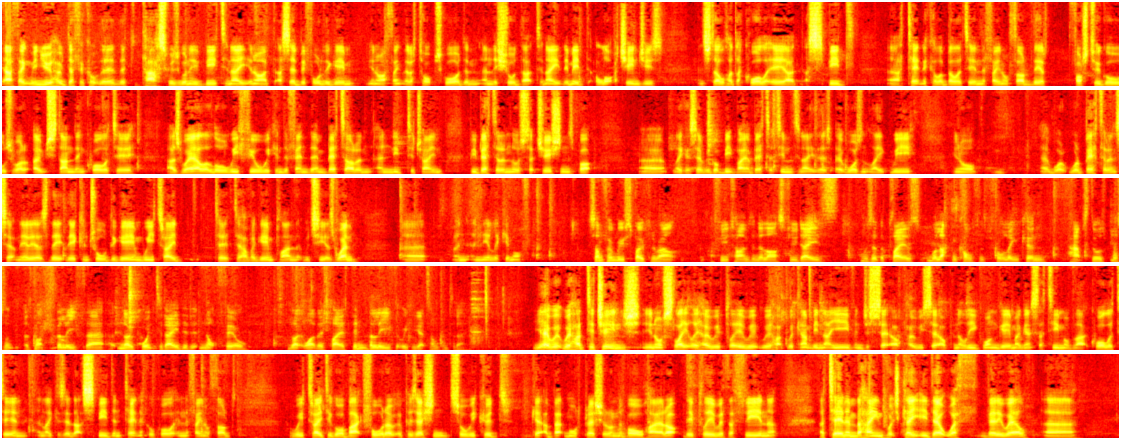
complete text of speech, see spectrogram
Yeah, I think we knew how difficult the, the task was going to be tonight. You know, I, I, said before the game, you know, I think they're a top squad, and, and they showed that tonight. They made a lot of changes and still had a quality, a, a speed, a technical ability in the final third. Their first two goals were outstanding quality as well, although we feel we can defend them better and, and need to try and be better in those situations. But uh, like I said, we got beat by a better team tonight. It wasn't like we, you know, uh, were, were better in certain areas. They, they controlled the game. We tried to, to have a game plan that would see us win uh, and, and nearly came off. Something we've spoken about a few times in the last few days was that the players were lacking confidence before Lincoln. Perhaps there was, wasn't as much belief there. At no point today did it not feel like, like those players didn't believe that we could get something today? Yeah, we, we had to change, you know, slightly how we play. We, we, we can't be naive and just set up how we set up in a League One game against a team of that quality and, and like I said, that speed and technical quality in the final third. We tried to go back four out of possession so we could get a bit more pressure on the ball higher up. They play with a three and a, a ten in behind, which Kitey dealt with very well. Uh,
